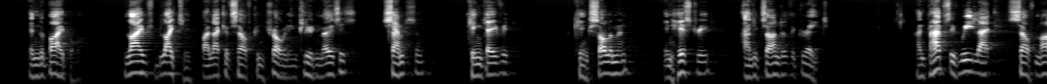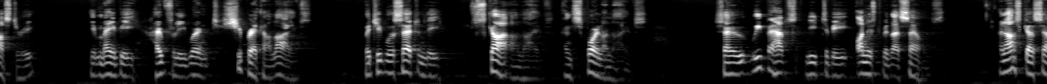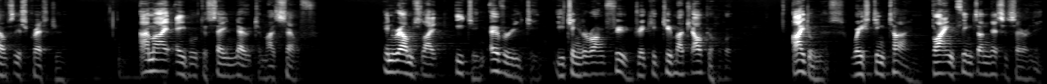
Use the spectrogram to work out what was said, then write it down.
in the Bible. Lives blighted by lack of self control include Moses, Samson, King David, King Solomon, in history, Alexander the Great. And perhaps if we lack self mastery, it maybe, hopefully, won't shipwreck our lives, but it will certainly scar our lives and spoil our lives. So we perhaps need to be honest with ourselves and ask ourselves this question Am I able to say no to myself? In realms like eating, overeating, eating the wrong food, drinking too much alcohol, idleness, wasting time, buying things unnecessarily,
